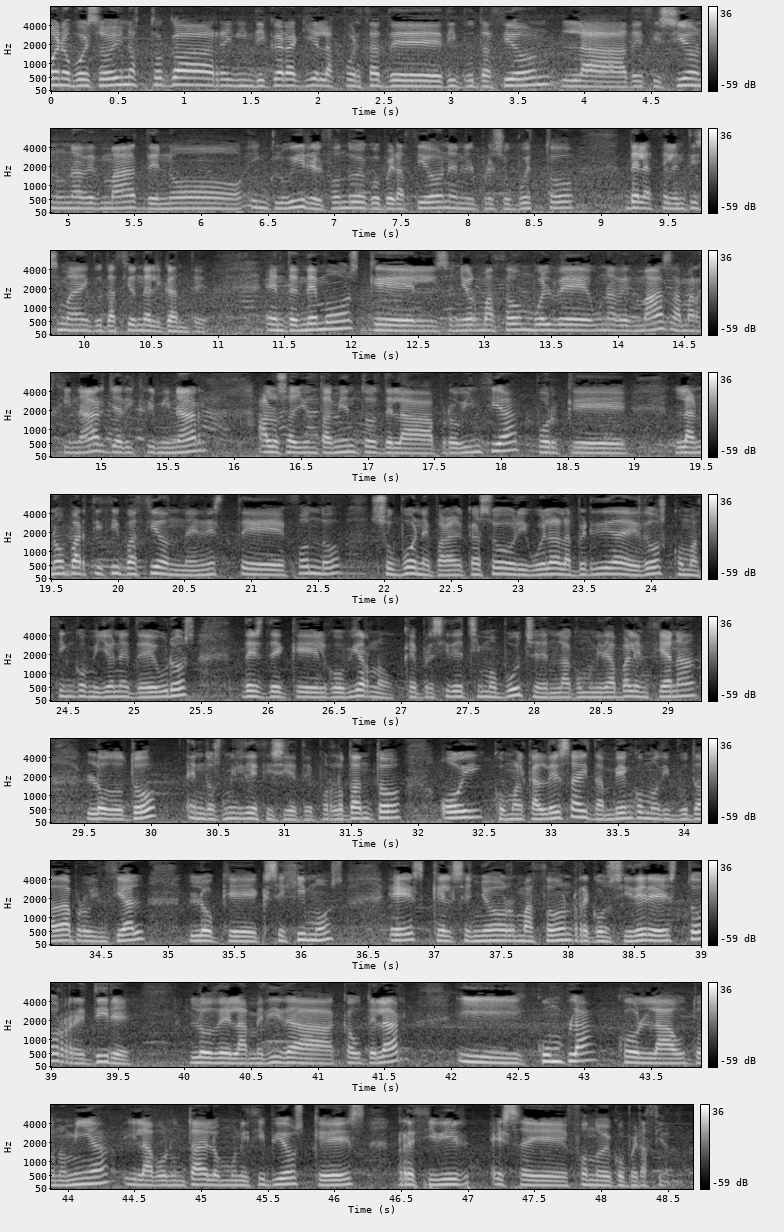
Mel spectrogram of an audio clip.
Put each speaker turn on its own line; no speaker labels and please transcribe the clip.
Bueno, pues hoy nos toca reivindicar aquí en las puertas de Diputación la decisión, una vez más, de no incluir el Fondo de Cooperación en el presupuesto de la excelentísima Diputación de Alicante. Entendemos que el señor Mazón vuelve una vez más a marginar y a discriminar a los ayuntamientos de la provincia porque la no participación en este fondo supone para el caso Orihuela la pérdida de 2,5 millones de euros desde que el gobierno que preside Chimo Puig en la comunidad valenciana lo dotó en 2017. Por lo tanto, hoy como alcaldesa y también como diputada provincial lo que exigimos es que el señor Mazón reconsidere esto, retire lo de la medida cautelar y cumpla con la autonomía y la voluntad de los municipios, que es recibir ese fondo de cooperación.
